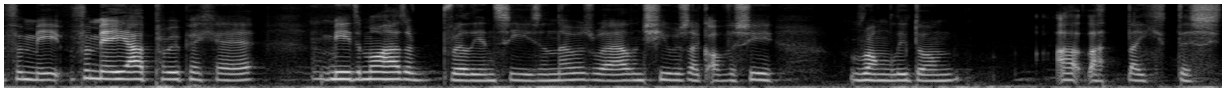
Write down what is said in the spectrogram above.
for me, for me, I'd probably pick her. Mhm. Miedema had a brilliant season though as well, and she was like obviously wrongly done at, at like this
